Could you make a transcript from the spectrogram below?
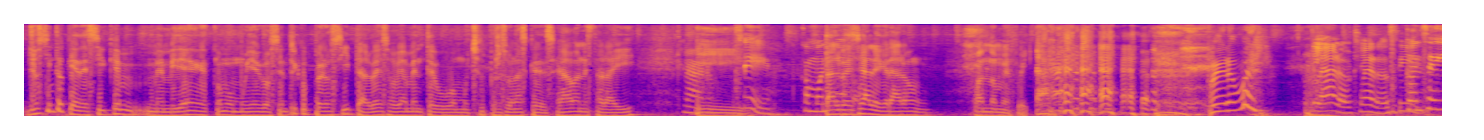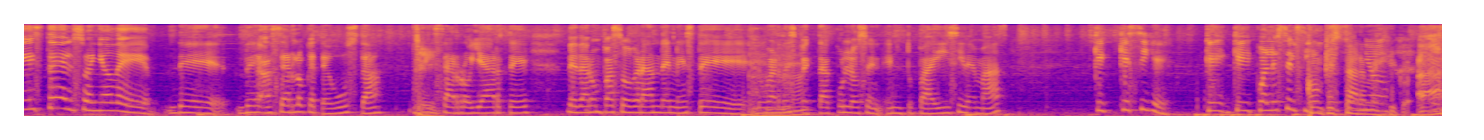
yo siento que decir que me envidian es como muy egocéntrico, pero sí, tal vez obviamente hubo muchas personas que deseaban estar ahí. Y sí, como tal vez se alegraron cuando me fui. pero bueno. Claro, claro, sí. Conseguiste el sueño de, de, hacer lo que te gusta, de desarrollarte, de dar un paso grande en este lugar de espectáculos en, en tu país y demás. ¿Qué, qué sigue? ¿Qué, qué, cuál es el siguiente Conquistar México. Ah.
